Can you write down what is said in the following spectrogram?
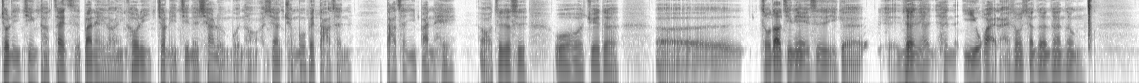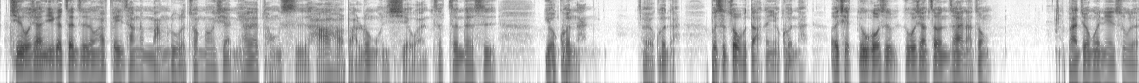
就临近他在职班的老人可能就临近的下论文哦，现在全部被打成打成一半黑哦，这就是我觉得。呃，走到今天也是一个让人很意外来说，像这种像这种其实我相信一个政治人他非常的忙碌的状况下，你要在同时好好把论文写完，这真的是有困难，有困难，不是做不到，但有困难。而且如果是如果像郑文灿啊这种本来就会念书的，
